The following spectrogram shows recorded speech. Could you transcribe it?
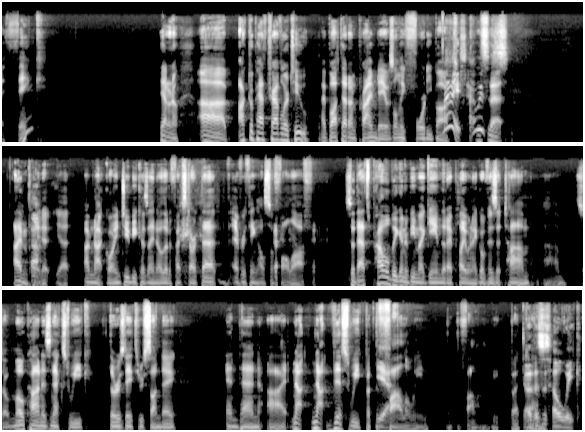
I think. Yeah, I don't know. Uh, Octopath Traveler two. I bought that on Prime Day. It was only forty bucks. Nice. How is This that? I haven't played it yet. I'm not going to because I know that if I start that, everything else will fall off. So that's probably going to be my game that I play when I go visit Tom. Um, so MoCon is next week, Thursday through Sunday, and then I not not this week, but the Yeah. following, not the following week, but Oh, um, this is Hell Week.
